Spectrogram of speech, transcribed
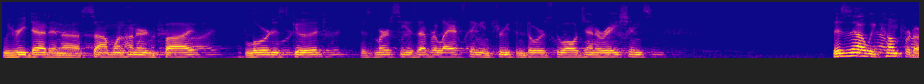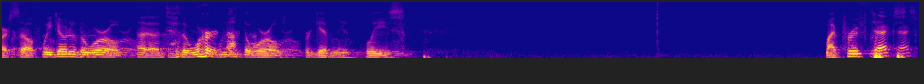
We read that in uh, Psalm 105. The Lord is good, His mercy is everlasting, and truth endures to all generations. This is how we comfort ourselves. We go to the world, uh, to the Word, not the world. Forgive me, please. My proof text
